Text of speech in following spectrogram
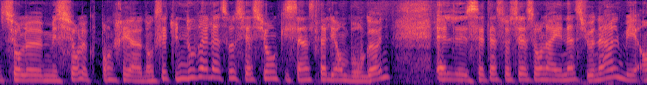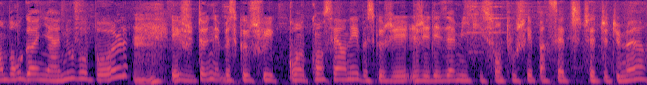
sur le, mais sur le pancréas. Donc c'est une nouvelle association qui s'est installée en Bourgogne. Elle, cette association-là est nationale, mais en Bourgogne, il y a un nouveau pôle. Mhm. Et je tenais, parce que je suis con- concernée, parce que j'ai des amis qui sont touchés par cette, cette tumeur,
